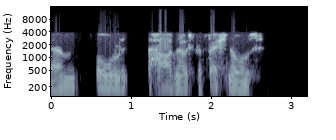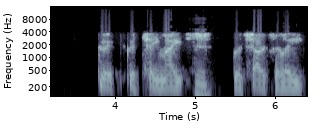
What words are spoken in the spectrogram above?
um, all hard nosed professionals, good good teammates, mm. good socially,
